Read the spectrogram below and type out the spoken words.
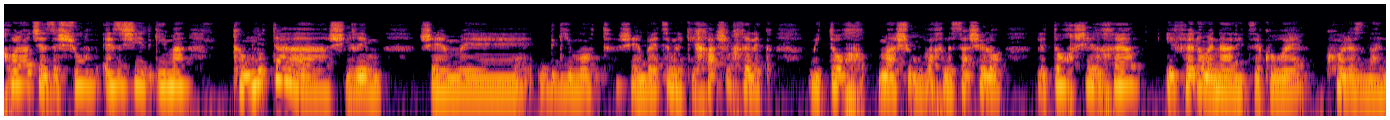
יכול להיות שזה שוב איזושהי דגימה. כמות השירים שהם אה, דגימות, שהם בעצם לקיחה של חלק מתוך משהו והכנסה שלו לתוך שיר אחר, היא פנומנלית, זה קורה כל הזמן.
